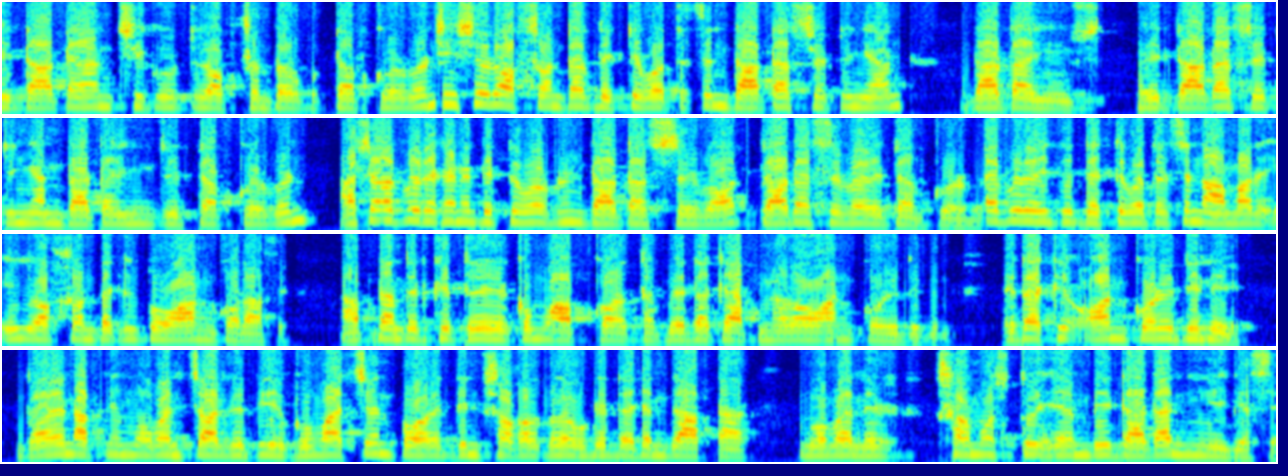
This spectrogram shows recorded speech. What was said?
এই ডাটা অ্যান্ড সিকিউরিটির অপশনটার উপর ট্যাপ করবেন। শেষের অপশনটা দেখতে পাচ্ছেন data setting and data use এই ডাটা সেটিং অ্যান্ড ডাটা ইউজে ট্যাপ করবেন। আসার পর এখানে দেখতে পাবেন ডাটা সেভার ডাটা সেভারে ট্যাপ করবেন। তারপরে এই যে দেখতে পাচ্ছেন আমার এই অপশনটা কিন্তু অন করা আছে। আপনাদের ক্ষেত্রে এরকম অফ করা থাকবে। এটাকে আপনারা অন করে দেবেন। এটাকে অন করে দিলে ধরেন আপনি মোবাইল চার্জে দিয়ে ঘুমাচ্ছেন, পরের দিন সকালবেলা উঠে দেখেন যে আপনার মোবাইলের সমস্ত এমবি ডাটা নিয়ে গেছে।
